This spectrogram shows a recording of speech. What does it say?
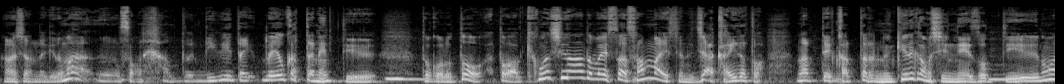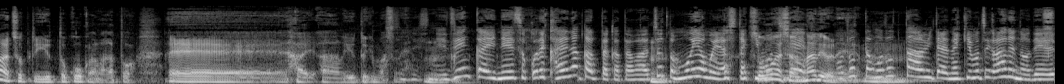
話なんだけど、まあ、うん、そうね、半分リグエーターがよかったねっていうところと、あとは今週のアドバイスは3枚してんで、じゃあ買いだと。なって、買ったら抜けるかもしんねえぞっていうのは、ちょっと言っとこうかなと、えー、はい、あの言っときますね。そうですね、うん、前回ね、そこで買えなかった方は、ちょっともやもやした気持ちで、戻った戻ったみたいな気持ちがあるので、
